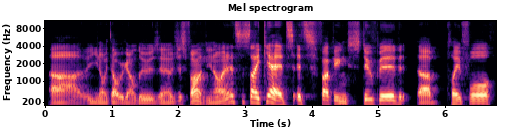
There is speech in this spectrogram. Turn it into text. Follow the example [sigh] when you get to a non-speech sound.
uh you know we thought we were gonna lose and it was just fun you know and it's just like yeah it's it's fucking stupid uh playful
